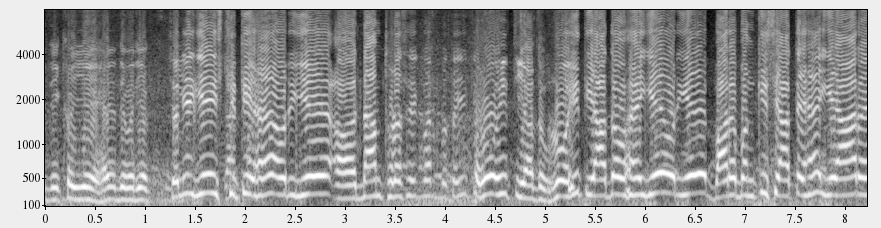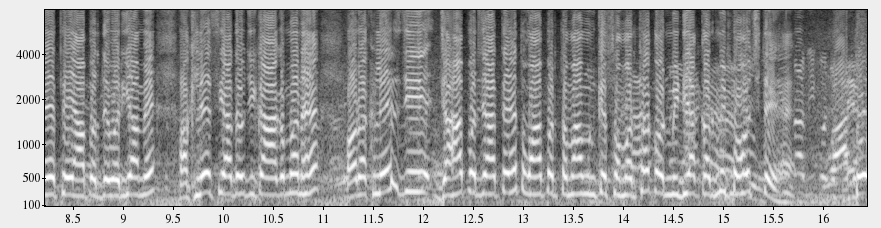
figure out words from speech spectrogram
देखो ये है देवरिया। चलिए ये स्थिति है और ये नाम थोड़ा सा एक बार बताइए। रोहित यादव। रोहित यादव हैं ये और ये बाराबंकी से आते हैं। ये आ रहे थे यहाँ पर देवरिया में। अखिलेश यादव जी का आगमन है और अखिलेश जी जहाँ पर जाते हैं तो वहाँ पर तमाम उनके समर्थक और मीडिया कर्मी पहुँचते हैं। तो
